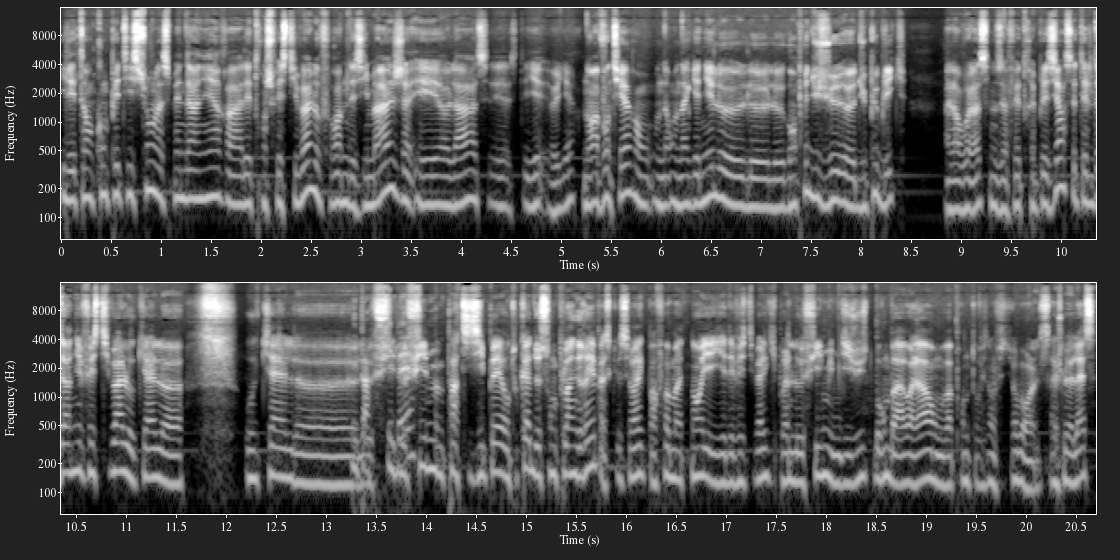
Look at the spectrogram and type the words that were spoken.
il était en compétition la semaine dernière à l'étrange festival au Forum des images et euh, là c'était hier, euh, hier, non avant-hier, on, a- on a gagné le, le, le Grand Prix du, jeu, euh, du public. Alors voilà, ça nous a fait très plaisir. C'était le dernier festival auquel euh, auquel euh, le, fi- participait. le film participait, en tout cas de son plein gré, parce que c'est vrai que parfois maintenant il y, a- il y a des festivals qui prennent le film, ils me disent juste bon bah voilà, on va prendre ton film dans le festival, bon ça je le laisse,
